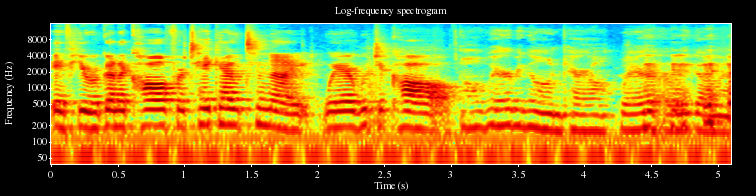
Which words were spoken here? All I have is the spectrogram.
if you were going to call for takeout tonight, where would you call? oh, where are we going, Carol? Where are we going?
